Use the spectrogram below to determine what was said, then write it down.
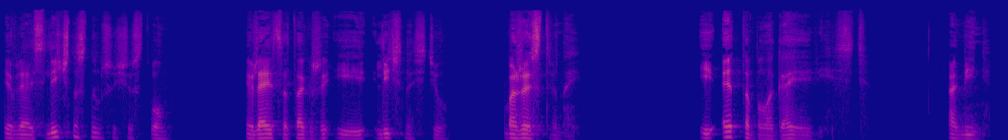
являясь личностным существом, является также и личностью божественной. И это благая весть. Аминь.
